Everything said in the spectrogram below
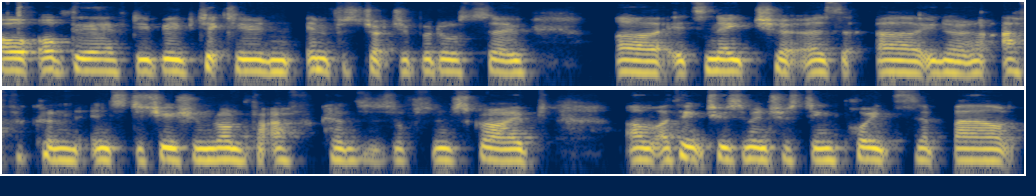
of the AFDB, particularly in infrastructure, but also uh, its nature as uh, you know, an African institution run for Africans, as often described. Um, I think to some interesting points about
